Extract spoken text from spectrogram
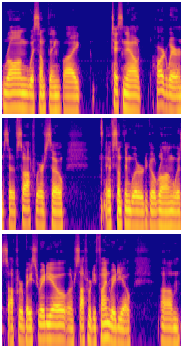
wrong with something by testing out hardware instead of software. So if something were to go wrong with software-based radio or software-defined radio, um,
